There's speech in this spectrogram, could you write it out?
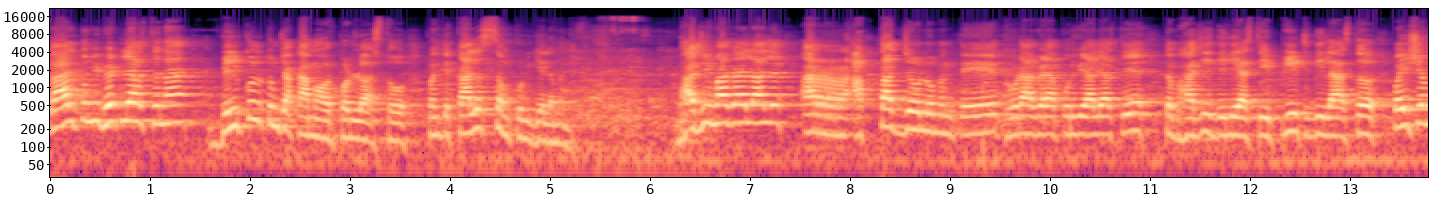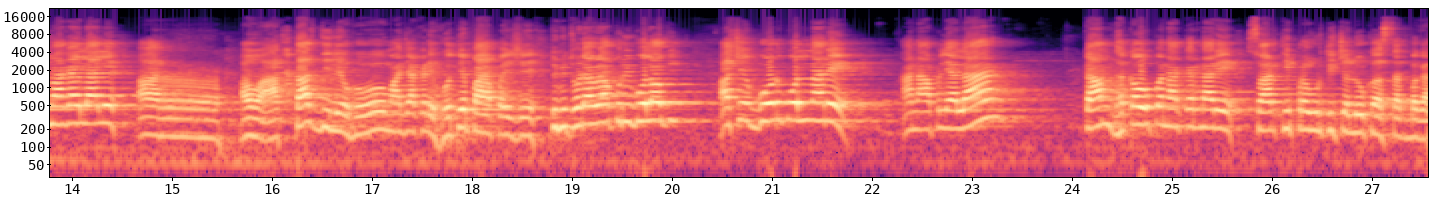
काल तुम्ही भेटले असते ना बिलकुल तुमच्या कामावर पडलो असतो पण ते कालच संपून गेलं म्हणते भाजी मागायला आले अर आत्ताच जेवलो म्हणते. थोड्या वेळापूर्वी आले असते तर भाजी दिली असती पीठ दिलं असतं पैसे मागायला आले. अर अहो आत्ताच दिले हो माझ्याकडे होते पहा पैसे. तुम्ही थोड्या वेळापूर्वी बोलाव की. असे गोड बोलणारे. आणि आपल्याला काम धकाऊपणा करणारे स्वार्थी प्रवृत्तीचे लोक असतात बघा.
